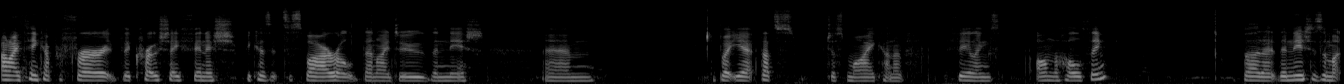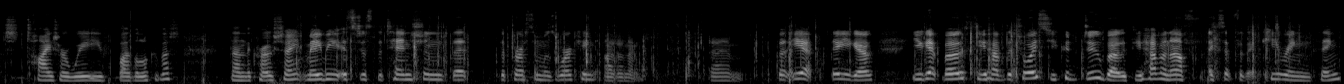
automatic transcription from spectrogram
and I think I prefer the crochet finish because it's a spiral than I do the knit. Um, but yeah, that's just my kind of feelings on the whole thing. But uh, the knit is a much tighter weave by the look of it than the crochet. Maybe it's just the tension that the person was working. I don't know. Um, but yeah, there you go. You get both. You have the choice. You could do both. You have enough, except for the keyring thing.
